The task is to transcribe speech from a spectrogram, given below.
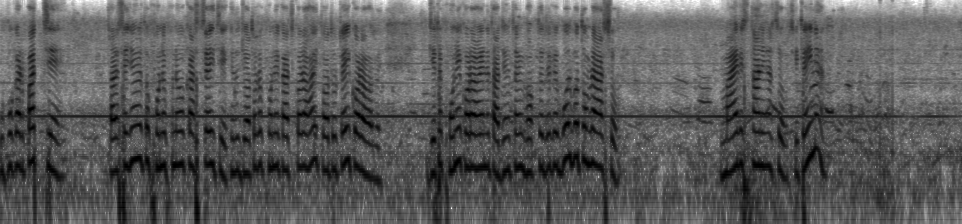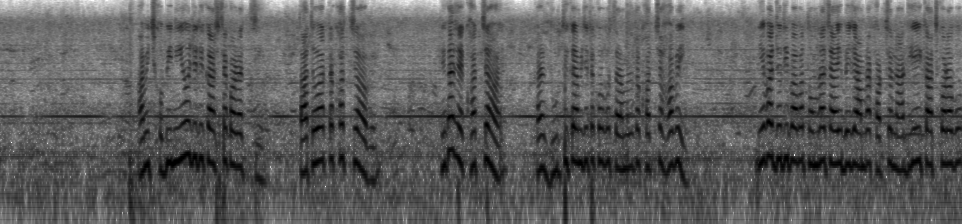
উপকার পাচ্ছে। তারা সেই জন্য তো ফোনে ফোনেও কাজ চাইছে। কিন্তু যতটা ফোনে কাজ করা হয়, ততটাই করা হবে। যেটা ফোনে করা হয় না, তার জন্য তো আমি ভক্তদেরকে বলব, তোমরা আসো। মায়ের স্থানে আসো, সেটাই না? আমি ছবি নিয়েও যদি কাজটা করাচ্ছি, তাতেও একটা খরচা হবে। ঠিক আছে? খরচা হয়। কারণ দূর থেকে আমি যেটা করব, তার মধ্যে তো খরচা হবেই। এবার যদি বাবা তোমরা চাইবে যে আমরা খরচা না দিয়েই কাজ করাবো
